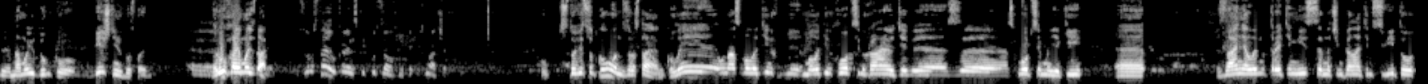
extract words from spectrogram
на мою думку, більш ніж достойно. Е, Рухаємось далі. Зростає український футзал при таких матчах. Стовідсотково зростає. Коли у нас молоді, молоді хлопці грають е, з, з хлопцями, які е, зайняли ну, третє місце на чемпіонаті світу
